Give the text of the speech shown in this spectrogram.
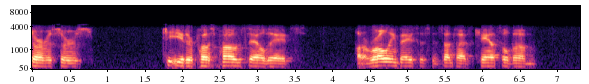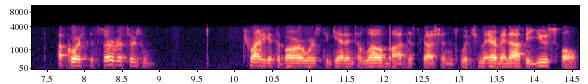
servicers to either postpone sale dates on a rolling basis and sometimes cancel them. Of course, the servicers try to get the borrowers to get into loan mod discussions, which may or may not be useful,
